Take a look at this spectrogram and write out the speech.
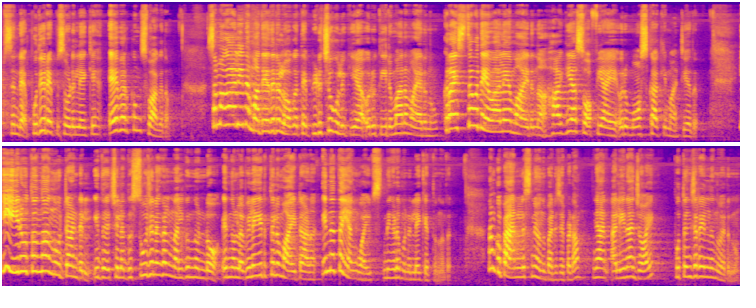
വൈബ്സിന്റെ പുതിയൊരു എപ്പിസോഡിലേക്ക് ഏവർക്കും സ്വാഗതം. സമകാലീന മതേതര ലോകത്തെ പിടിച്ചുകുലുക്കിയ ഒരു തീരുമാനമായിരുന്നു ക്രൈസ്തവ ദേവാലയമായിരുന്ന ഹാഗിയ സോഫിയയെ ഒരു മോസ്കാക്കി മാറ്റിയത്. ഈ ഇരുപത്തൊന്നാം നൂറ്റാണ്ടിൽ ഇത് ചില ദുസ്സൂചനകൾ നൽകുന്നുണ്ടോ എന്നുള്ള വിലയിരുത്തലുമായിട്ടാണ് ഇന്നത്തെ യങ് വൈബ്സ് നിങ്ങളുടെ മുന്നിലേക്ക് എത്തുന്നത്. നമുക്ക് പാനലിസ്റ്റിനെ ഒന്ന് പരിചയപ്പെടാം. ഞാൻ അലീന ജോയ് പുത്തഞ്ചിറയിൽ നിന്ന് വരുന്നു.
